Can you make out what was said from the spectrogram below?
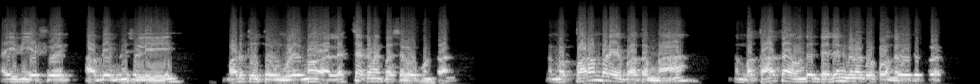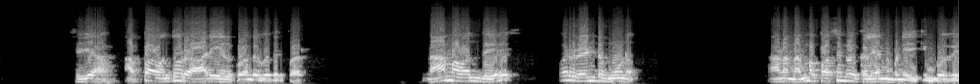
ஐவிஎஃப் அப்படி இப்படின்னு சொல்லி மருத்துவத்துவம் மூலியமா லட்சக்கணக்கில் செலவு பண்றாங்க. நம்ம பரம்பரையை பார்த்தோம்னா நம்ம தாத்தா வந்து டஜன் கணக்கில் குழந்தை வச்சிருப்பார் சரியா? அப்பா வந்து ஒரு ஆறு ஏழு குழந்தை வச்சிருப்பார் நாம வந்து ஒரு ரெண்டு மூணு. ஆனா நம்ம பசங்களை கல்யாணம் பண்ணி வைக்கும்போது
